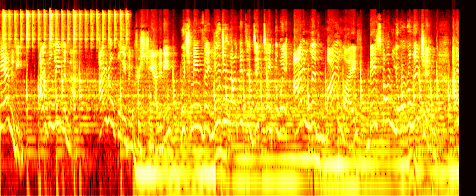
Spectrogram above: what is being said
Christianity. I believe in that. I don't believe in Christianity, which means that you do not get to dictate the way I live my life based on your religion. I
